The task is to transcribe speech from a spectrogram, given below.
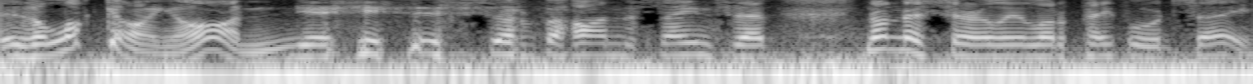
there's a lot going on, sort of behind the scenes that not necessarily a lot of people would see.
